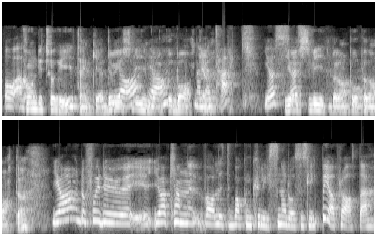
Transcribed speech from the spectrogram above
Och att, Konditori tänker jag. Du är ju svinbra på att baka. Nej men tack. Jösses. jag är svinbra på att prata. Ja, då får ju du, jag kan vara lite bakom kulisserna då så slipper jag prata.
